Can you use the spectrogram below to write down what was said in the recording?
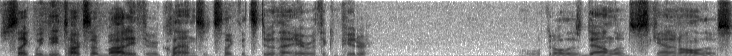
Just like we detox our body through a cleanse, it's like it's doing that here with the computer. look at all those downloads, scanning all of those.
